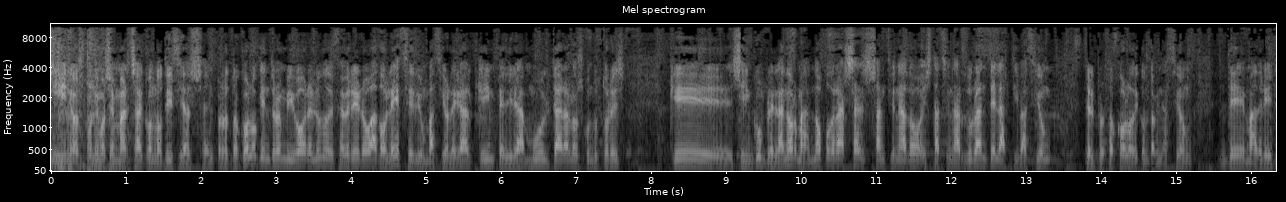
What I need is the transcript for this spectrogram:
Y nos ponemos en marcha con noticias. El protocolo que entró en vigor el 1 de febrero adolece de un vacío legal que impedirá multar a los conductores que se incumplen la norma. No podrá ser sancionado estacionar durante la activación del protocolo de contaminación de Madrid.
